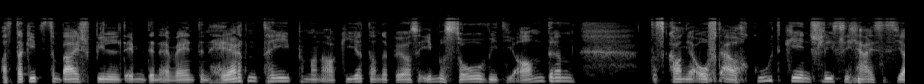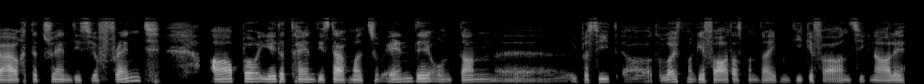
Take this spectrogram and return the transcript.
Also da gibt es zum Beispiel eben den erwähnten Herdentrieb. Man agiert an der Börse immer so wie die anderen. Das kann ja oft auch gut gehen. Schließlich heißt es ja auch, der Trend is your friend. Aber jeder Trend ist auch mal zu Ende und dann äh, übersieht oder läuft man Gefahr, dass man da eben die Gefahrensignale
